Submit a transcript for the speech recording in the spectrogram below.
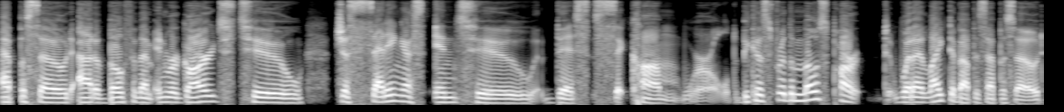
episode out of both of them in regards to just setting us into this sitcom world because for the most part what I liked about this episode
